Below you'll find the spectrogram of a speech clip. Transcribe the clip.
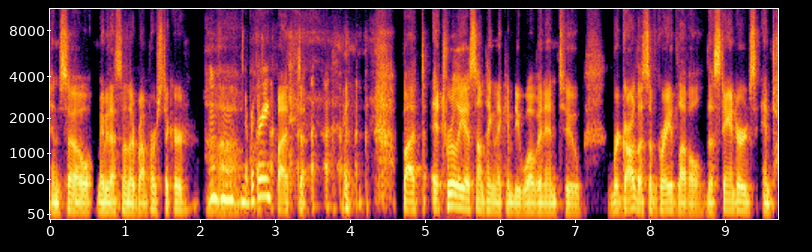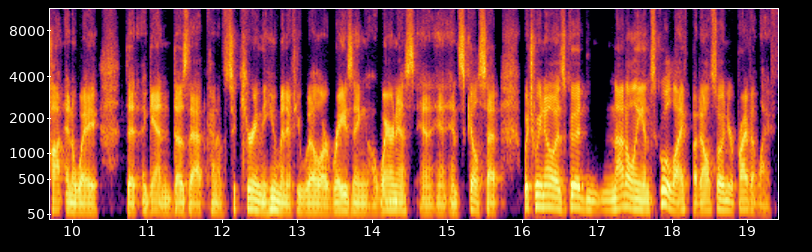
And so maybe that's another bumper sticker. Mm-hmm. Uh, Number three. But, uh, but it truly is something that can be woven into, regardless of grade level, the standards and taught in a way that, again, does that kind of securing the human, if you will, or raising awareness and, and, and skill set, which we know is good not only in school life, but also in your private life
